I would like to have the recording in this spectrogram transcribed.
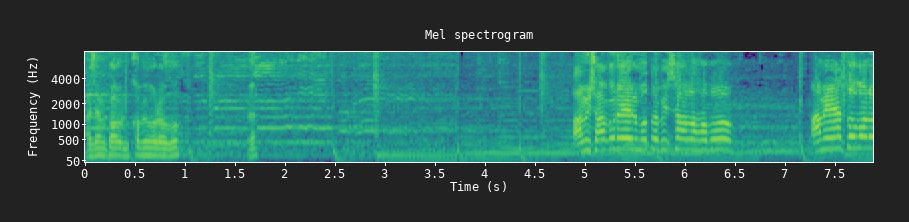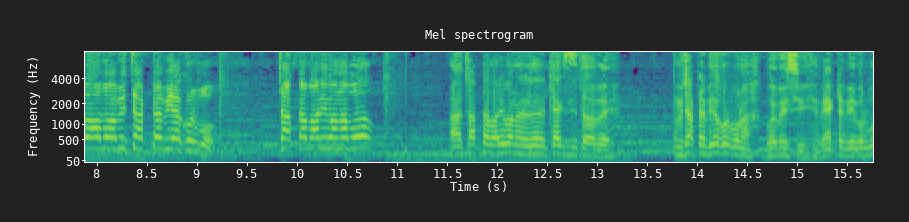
আচ্ছা আমি কবে কবে বড় হব? হ্যাঁ? আমি সাগরের মতো বিশাল হব। আমি এত বড় হব আমি চারটা বিয়ে করব। চারটা বাড়ি বানাবো। আর চারটা বাড়ি বানালে ট্যাক্স দিতে হবে। আমি চারটা বিয়ে করব না ভয় পেয়েছি আমি একটা বিয়ে করব।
